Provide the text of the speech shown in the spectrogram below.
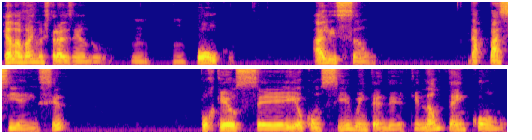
Ela vai nos trazendo um, um pouco a lição da paciência, porque eu sei, eu consigo entender que não tem como,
